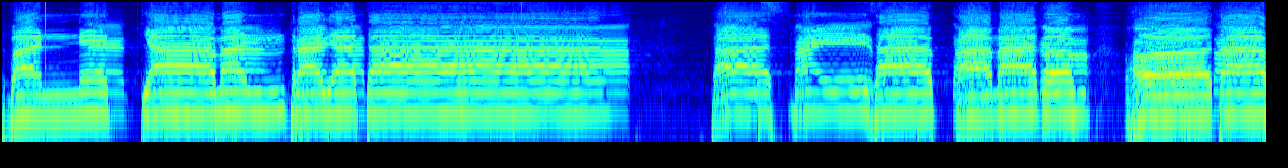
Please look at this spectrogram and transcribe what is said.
त्वन्नित्यामन्त्रयता तस्मै सप्तमगम् होतः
